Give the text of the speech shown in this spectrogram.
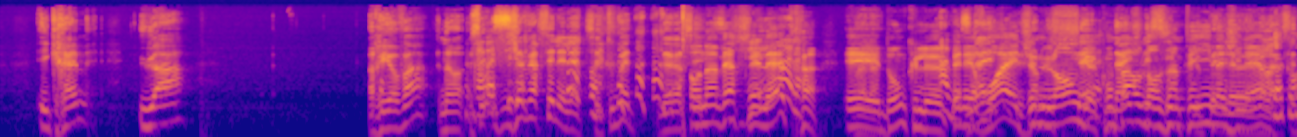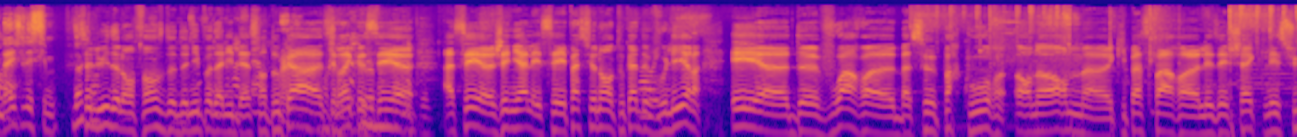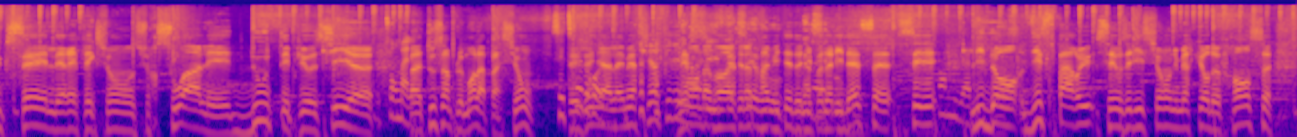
Icrem, UA, Riova Non, c'est- Ah, vous si. inversez les lettres, c'est tout bête. On inverse les lettres et Voilà. donc le Ah, bah, pénérois Naï- est une Jean-Michel langue qu'on parle dans un pays imaginaire. C'est. Celui de l'enfance de Denis Podalides. En tout cas, c'est vrai que c'est euh, assez euh, génial et c'est passionnant en tout cas de Ah vous lire et euh, de voir bah, ce parcours hors norme qui passe par les échecs, les succès, les réflexions sur soi, les doutes et puis aussi bah, tout simplement la passion. C'est génial. Merci infiniment d'avoir été notre invité Denis Podalides. C'est. Lidan disparu, c'est aux éditions du Mercure de France.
